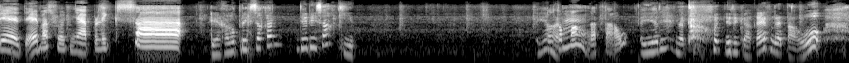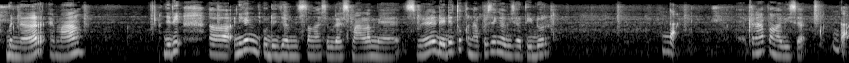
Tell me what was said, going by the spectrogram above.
dede maksudnya periksa ya kalau periksa kan jadi sakit. Iya nggak? mah nggak tahu Iya deh, nggak tahu. Jadi kakak yang nggak tahu. Bener, emang. Jadi eh, ini kan udah jam setengah sebelas malam ya. Sebenarnya Dede tuh kenapa sih nggak bisa tidur? enggak Kenapa nggak bisa? enggak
